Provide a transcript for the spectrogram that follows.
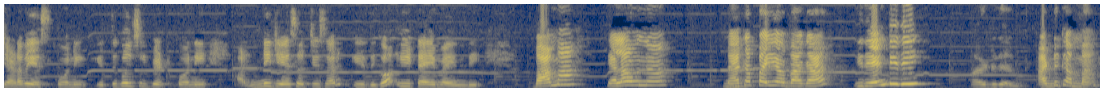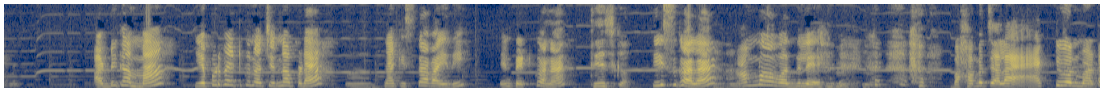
జడ వేసుకొని ఎత్తుగొలుసులు పెట్టుకొని అన్నీ చేసి వచ్చేసరికి ఇదిగో ఈ టైం అయింది. బామ్మ ఎలా ఉన్నా? మేకప్ అయ్యావు బాగా? ఇదేంటిది? అడిగాను అడ్డుకమ్మ. అడ్డుకమ్మ? ఎప్పుడు పెట్టుకున్నావు చిన్నప్పుడా? నాకు ఇస్తావా ఇది? నేను పెట్టుకోనా? తీసుకో. తీసుకోవాలా? అమ్మ వద్దులే. బామ్మ చాలా యాక్టివ్ అనమాట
